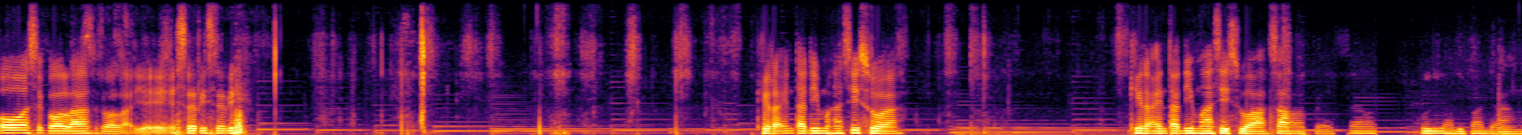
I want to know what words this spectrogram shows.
Oh sekolah sekolah. Ya yeah, yeah, sorry sorry. Kirain tadi mahasiswa kirain tadi mahasiswa asal PSL kuliah di Padang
